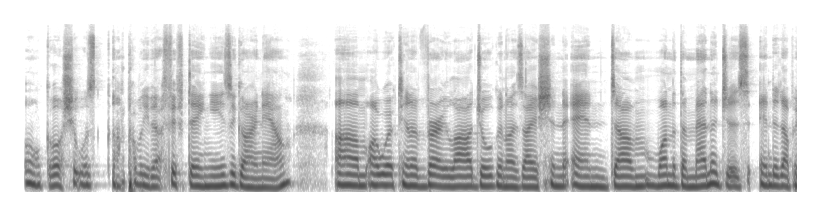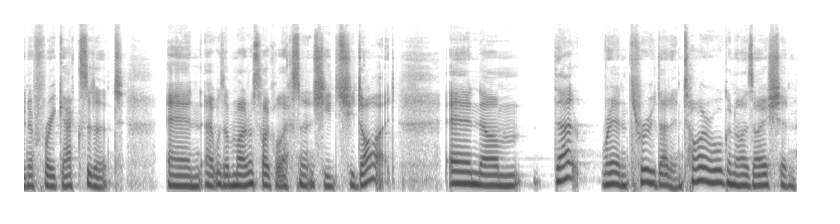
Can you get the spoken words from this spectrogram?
oh gosh, it was probably about 15 years ago now. Um, I worked in a very large organisation, and um, one of the managers ended up in a freak accident, and it was a motorcycle accident. She she died, and um, that ran through that entire organisation.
